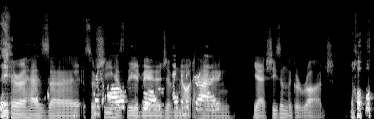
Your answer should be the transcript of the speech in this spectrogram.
have Sarah has uh so Like she has the people, advantage of I'm not garage. having Yeah, she's in the garage. So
